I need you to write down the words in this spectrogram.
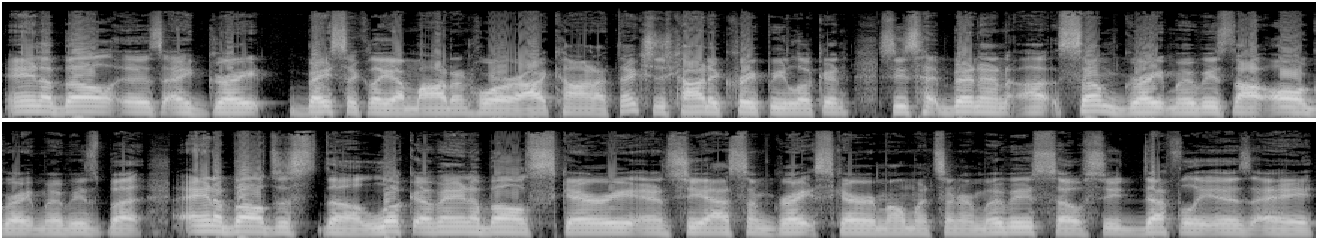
Annabelle is a great basically a modern horror icon. I think she's kind of creepy looking. She's been in uh, some great movies, not all great movies, but Annabelle, just the look of Annabelle is scary, and she has some great scary moments in her movies. So she definitely is a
